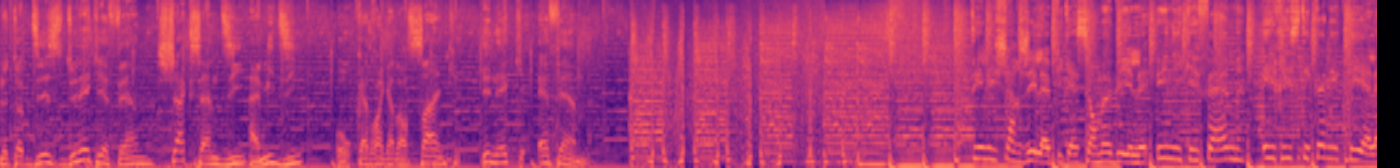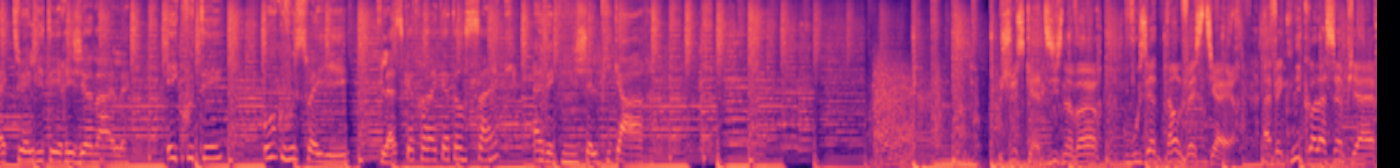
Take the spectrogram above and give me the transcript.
Le Top 10 d'Unique FM, chaque samedi à midi au 94.5 Unique FM. Téléchargez l'application mobile Unique FM et restez connecté à l'actualité régionale. Écoutez, où que vous soyez, Place 94.5 avec Michel Picard. Jusqu'à 19h, vous êtes dans le vestiaire avec Nicolas Saint-Pierre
